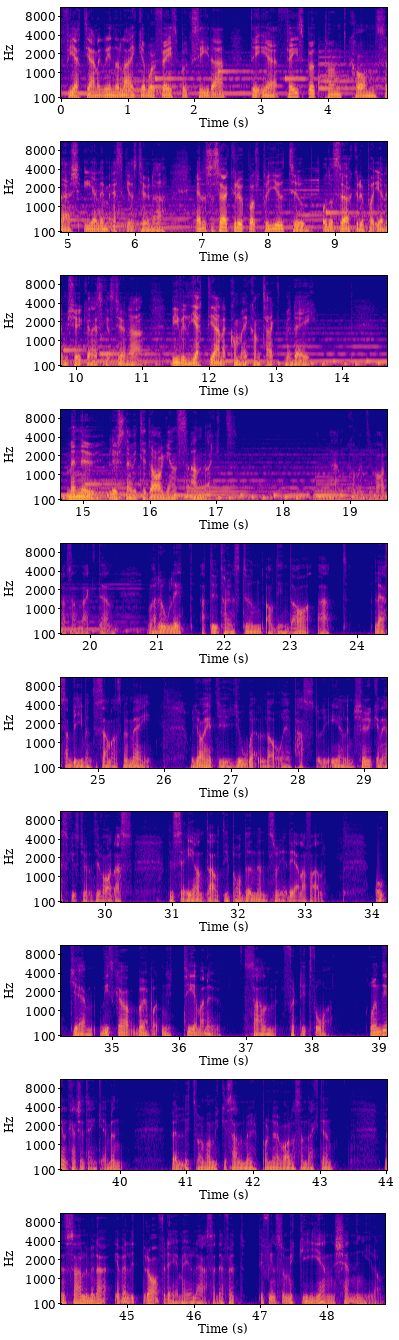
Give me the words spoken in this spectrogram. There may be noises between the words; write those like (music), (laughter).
Får jättegärna gå in och likea vår Facebook-sida. Det är facebook.com elimeskilstuna. Eller så söker du upp oss på YouTube och då söker du på Elimkyrkan Eskilstuna. Vi vill jättegärna komma i kontakt med dig. Men nu lyssnar vi till dagens andakt. Välkommen till vardagsandakten. Vad roligt att du tar en stund av din dag att läsa Bibeln tillsammans med mig. Och jag heter ju Joel då och är pastor i Elimkyrkan i Eskilstuna till vardags. Det säger jag inte alltid i podden men så är det i alla fall. Och eh, vi ska börja på ett nytt tema nu. Psalm 42. Och en del kanske tänker, men väldigt vad de har mycket psalmer på den här vardagsandakten. Men psalmerna är väldigt bra för dig och mig att läsa därför att det finns så mycket igenkänning i dem.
